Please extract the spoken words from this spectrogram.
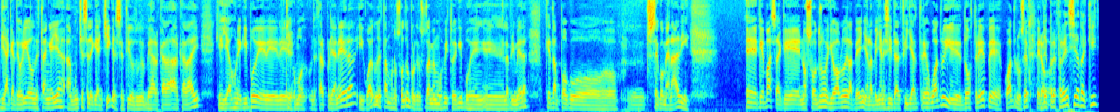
y la categoría donde están ellas a muchas se le quedan chicas, en el sentido, tú ves al Cada- al Caday, que ya es un equipo de, de- de- Sí. como donde está el Playa Negra, igual donde estamos nosotros, porque nosotros también hemos visto equipos en, en la primera que tampoco mm, se come a nadie. Eh, ¿Qué pasa? Que nosotros, yo hablo de la peña, la peña necesita fillar tres o cuatro y eh, dos, tres, pues, cuatro, no sé, pero... ¿De preferencia de aquí,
